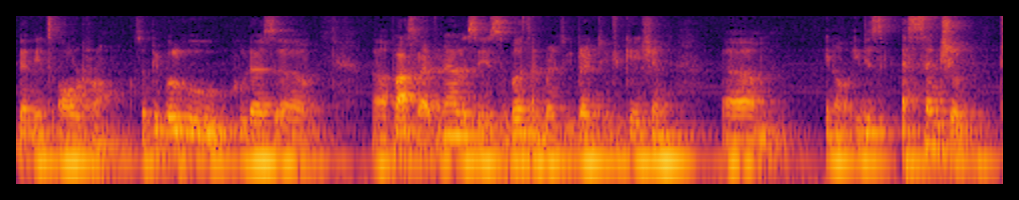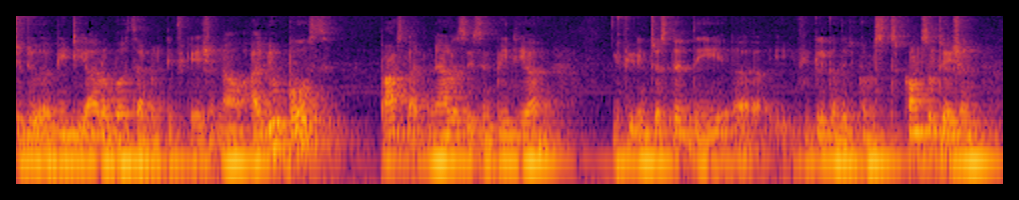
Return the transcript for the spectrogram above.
then it's all wrong. So people who who does uh, uh, past life analysis, birth and birth rectification um, you know, it is essential to do a BTR or birth time rectification. Now, I do both past life analysis and BTR. If you're interested, the uh, if you click on the cons- consultation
